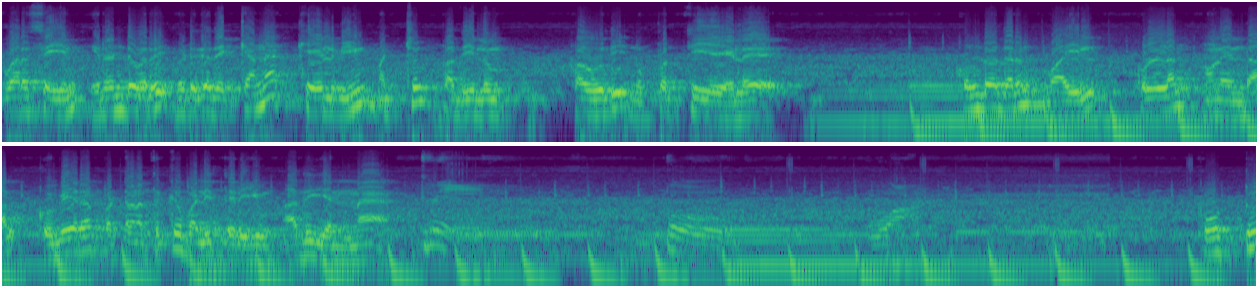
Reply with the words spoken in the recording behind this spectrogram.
வரிசையின் இரண்டு வரி விடுகதைக்கான கேள்வியும் மற்றும் பதிலும். பகுதி முப்பத்தி ஏழு குண்டோதரன் வாயில் குள்ளன் நுழைந்தால் குபேர பட்டணத்துக்கு வழி தெரியும். அது என்ன? போட்டு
